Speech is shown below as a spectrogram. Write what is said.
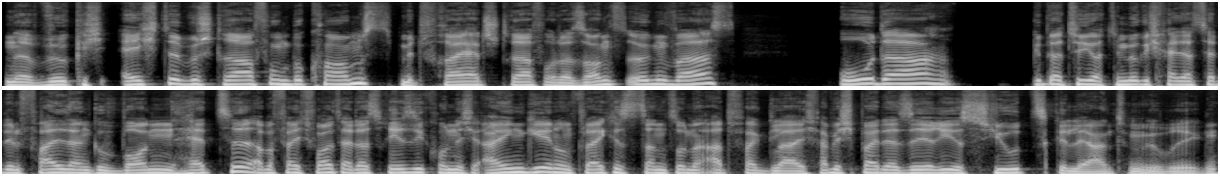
eine wirklich echte Bestrafung bekommst, mit Freiheitsstrafe oder sonst irgendwas. Oder Gibt natürlich auch die Möglichkeit, dass er den Fall dann gewonnen hätte, aber vielleicht wollte er das Risiko nicht eingehen und vielleicht ist es dann so eine Art Vergleich. Habe ich bei der Serie Suits gelernt im Übrigen,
